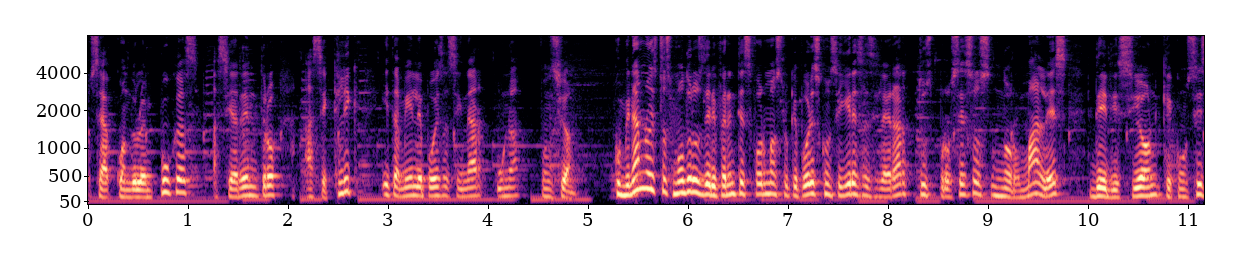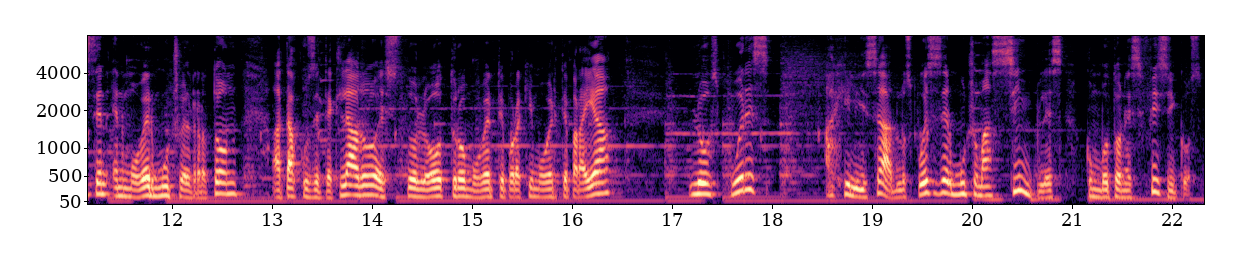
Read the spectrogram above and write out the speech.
O sea, cuando lo empujas hacia adentro, hace clic y también le puedes asignar una función. Combinando estos módulos de diferentes formas, lo que puedes conseguir es acelerar tus procesos normales de edición que consisten en mover mucho el ratón, atajos de teclado, esto, lo otro, moverte por aquí, moverte para allá. Los puedes agilizar, los puedes hacer mucho más simples con botones físicos.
